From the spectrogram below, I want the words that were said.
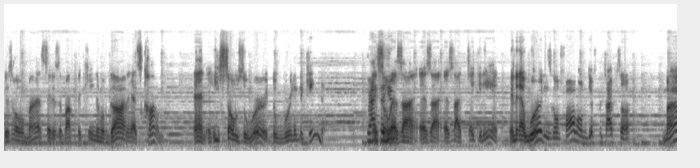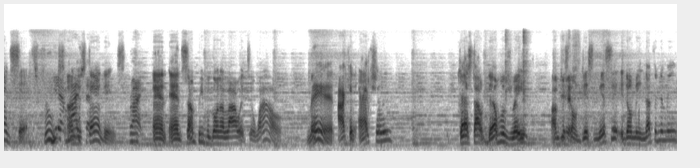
this whole mindset is about the kingdom of God has come, and He sows the word, the word of the kingdom. Right. And so, so you... as I as I as I take it in, and that word is going to fall on different types of mindsets, fruits, yeah, understandings. Right. And and some people going to allow it to. Wow, man, I can actually cast out devils, raise I'm just yes. gonna dismiss it. It don't mean nothing to me.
